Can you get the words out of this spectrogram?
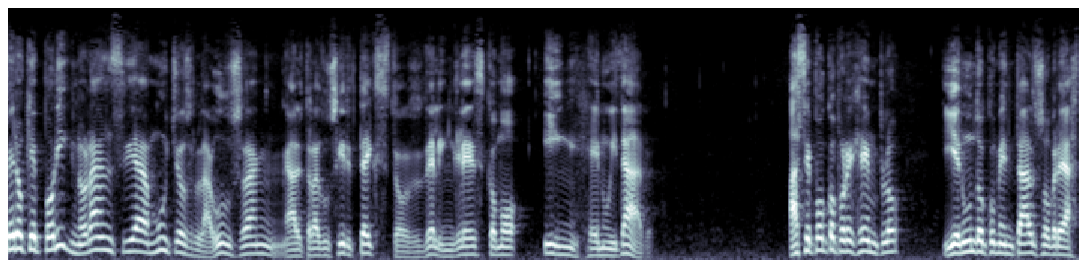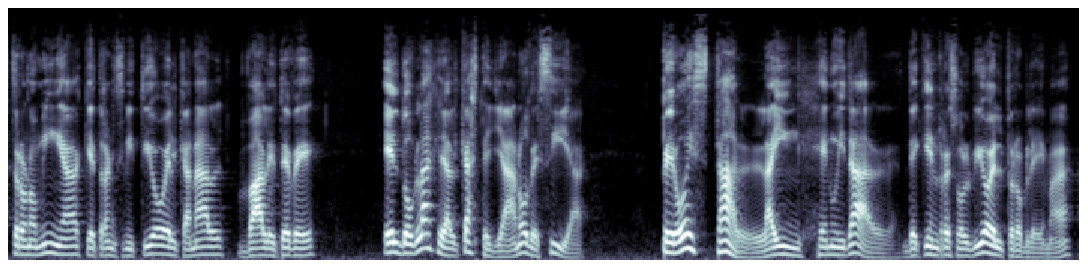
pero que por ignorancia muchos la usan al traducir textos del inglés como ingenuidad. Hace poco, por ejemplo, y en un documental sobre astronomía que transmitió el canal Vale TV, el doblaje al castellano decía, pero es tal la ingenuidad de quien resolvió el problema,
